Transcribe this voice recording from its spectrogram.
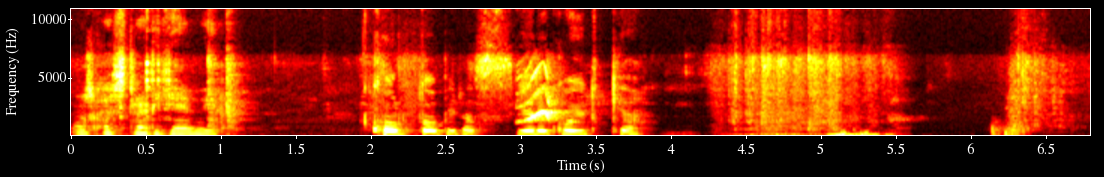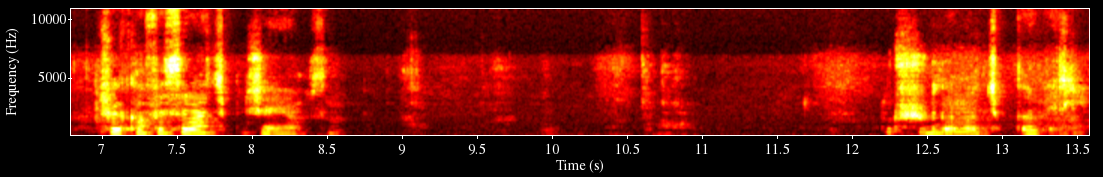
Arkadaşlar yemiyor. Korktu biraz. Yere koyduk ya. Şöyle kafesini açıp bir şey yapsın. Dur şuradan açıp da vereyim.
